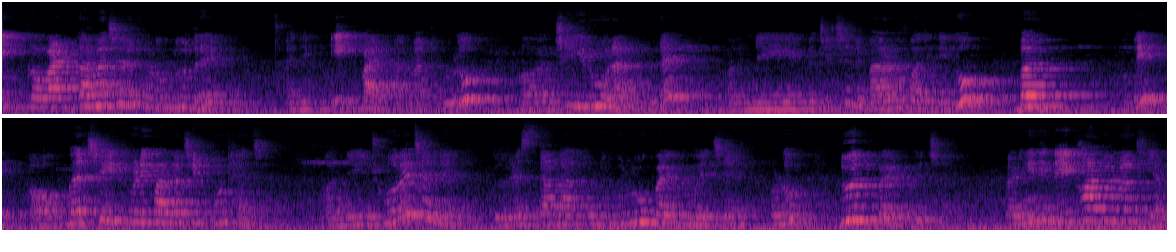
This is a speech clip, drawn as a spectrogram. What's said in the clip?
એક વાટકામાં છે ને થોડુંક દૂધ રાખ્યું. અને એક વાટકામાં થોડું અ, જીરું રાખ્યું રાઈટ? અને પછી છે ને બારણું કરી દીધું બંધ. હવે અકબર છે એ થોડીક વાર પછી ઉઠે છે. અને જોવે છે ને તો રસ્તામાં થોડુંક રૂ પડ્યું હોય છે થોડુંક. દૂધ હોય છે. પણ એને દેખાતું નથી એમ.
